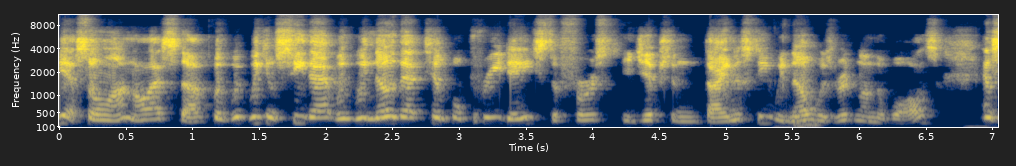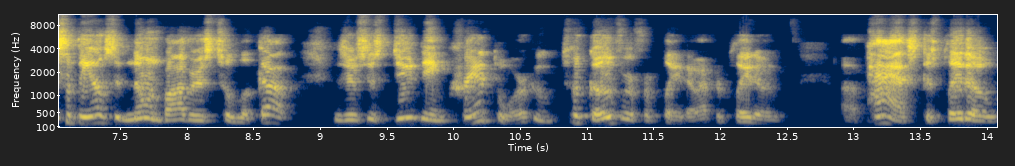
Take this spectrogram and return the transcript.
Yeah, so on, all that stuff. But we, we can see that. We, we know that temple predates the first Egyptian dynasty. We know it was written on the walls. And something else that no one bothers to look up is there's this dude named Crantor who took over for Plato after Plato uh, passed, because Plato,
